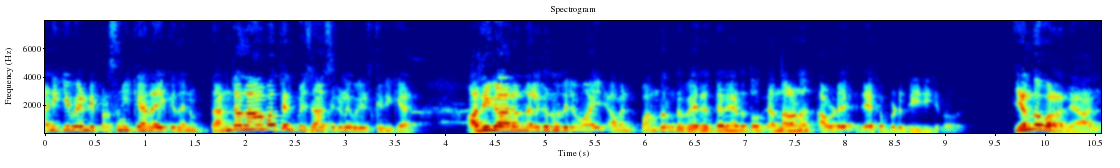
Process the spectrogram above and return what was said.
തനിക്ക് വേണ്ടി പ്രസംഗിക്കാൻ അയക്കുന്നതിനും തന്റെ നാമത്തിൽ പിശാസുകളെ ബഹിഷ്കരിക്കാൻ അധികാരം നൽകുന്നതിനുമായി അവൻ പന്ത്രണ്ട് പേരെ തിരഞ്ഞെടുത്തു എന്നാണ് അവിടെ രേഖപ്പെടുത്തിയിരിക്കുന്നത്. എന്ന് പറഞ്ഞാൽ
